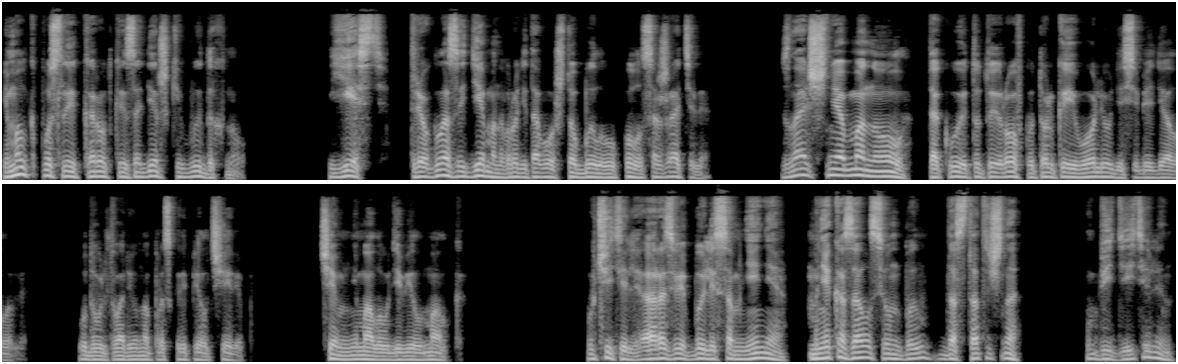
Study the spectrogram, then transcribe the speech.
И Малк после короткой задержки выдохнул. «Есть! Трехглазый демон, вроде того, что было у полусажателя. Значит, не обманул. Такую татуировку только его люди себе делали. Удовлетворенно проскрипел череп, чем немало удивил Малка. Учитель, а разве были сомнения? Мне казалось, он был достаточно убедителен.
